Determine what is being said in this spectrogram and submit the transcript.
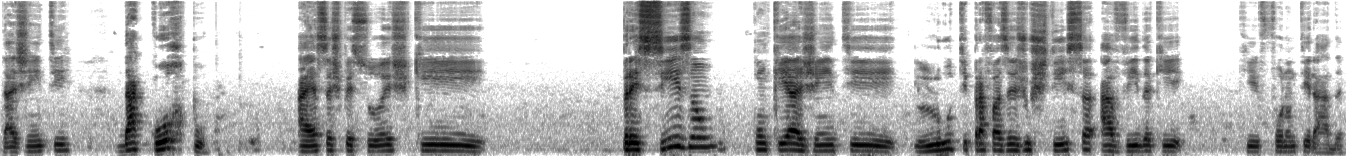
da gente dar corpo a essas pessoas que precisam com que a gente lute para fazer justiça à vida que, que foram tirada,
